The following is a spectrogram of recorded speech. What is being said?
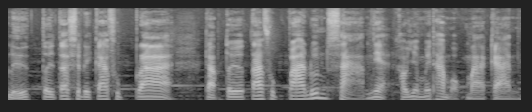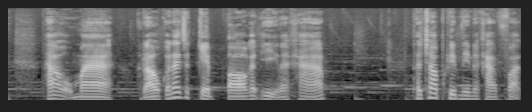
หรือ Toyota Celica Supra กับ Toyota Supra รุ่น 3 เนี่ยเขายังไม่ทำออกมากัน ถ้าออกมาเราก็น่าจะเก็บต่อกันอีกนะครับ ถ้าชอบคลิปนี้นะครับ ฝาก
